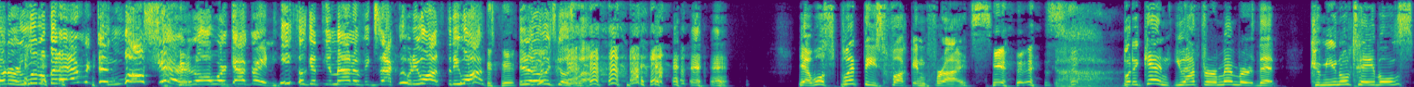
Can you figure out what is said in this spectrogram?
order a little bit of everything. We'll all share it. It'll all work out great. And Heath will get the amount of exactly what he wants that he wants. It always goes well. Yeah, we'll split these fucking fries. But again, you have to remember that communal tables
